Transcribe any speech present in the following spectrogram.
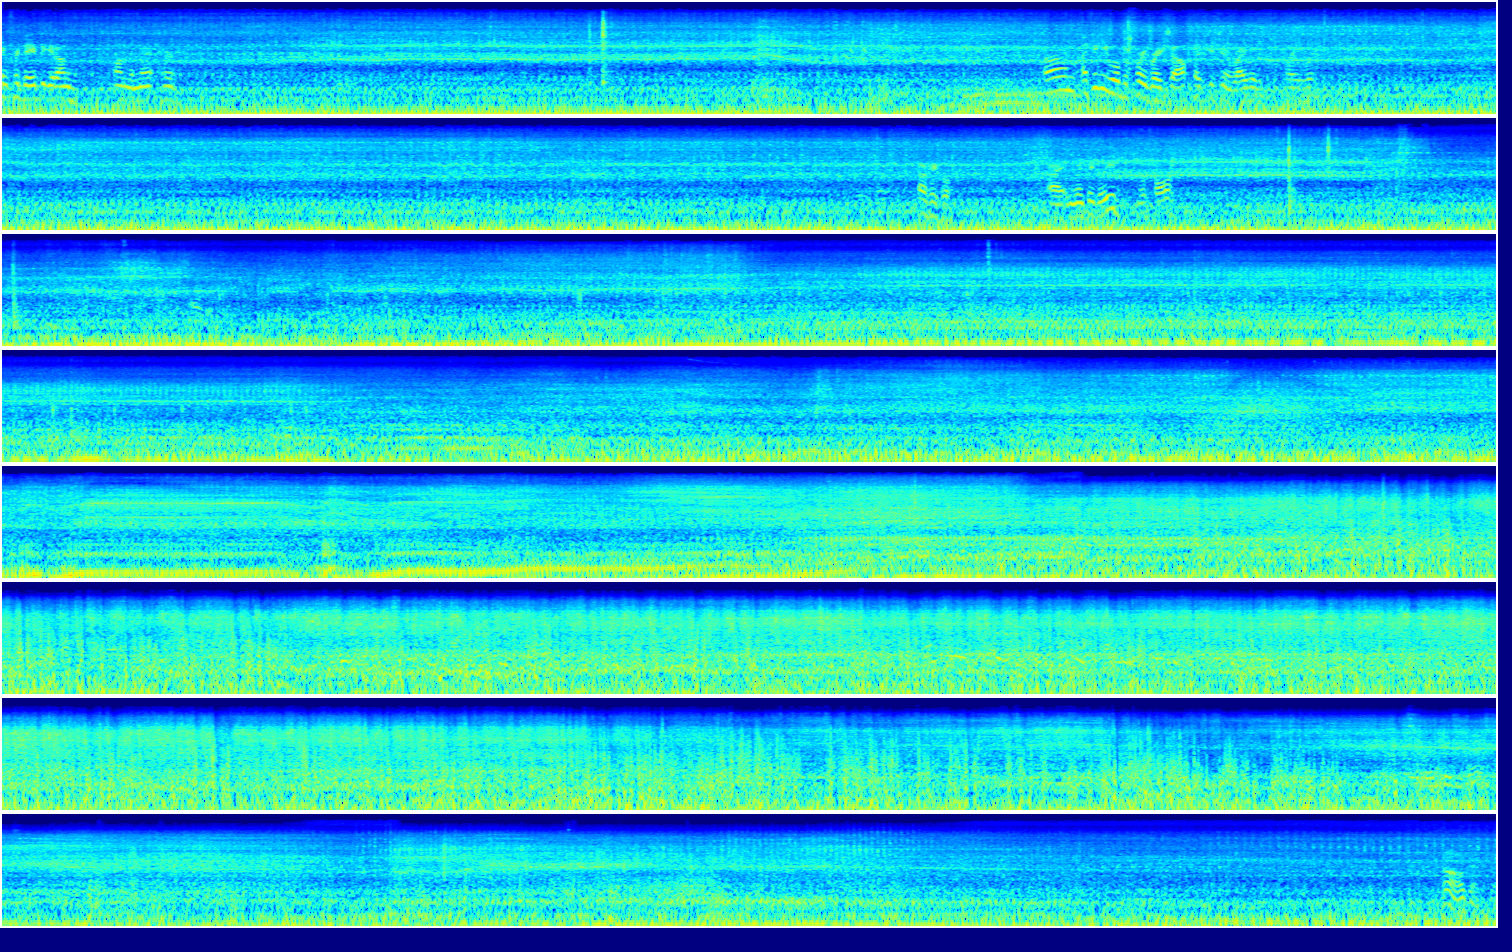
waiting for Dave to get on on the net here. Um, I think he will before he breaks off. I think he's gonna ride with us probably. Okay, Oh, okay.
